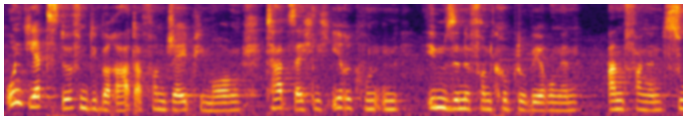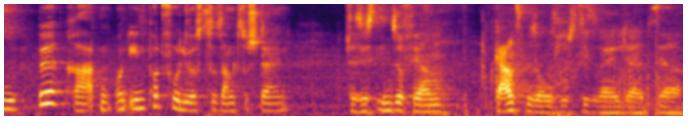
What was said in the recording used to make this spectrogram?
Und jetzt dürfen die Berater von JP Morgan tatsächlich ihre Kunden im Sinne von Kryptowährungen anfangen zu beraten und ihnen Portfolios zusammenzustellen. Das ist insofern ganz besonders lustig, weil der, der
